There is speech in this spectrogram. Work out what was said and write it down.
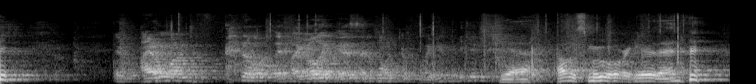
If I don't want to, don't, if I go like this, I don't want to fling it. Yeah, I'll just move over here then.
